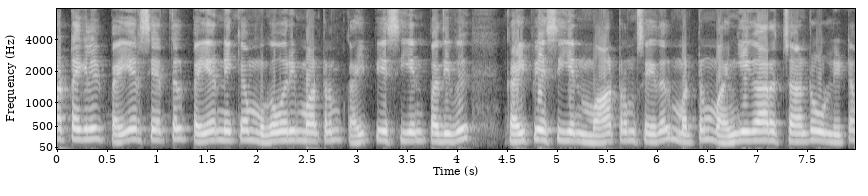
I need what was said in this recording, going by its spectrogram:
அட்டைகளில் பெயர் சேர்த்தல் பெயர் நீக்கம் முகவரி மாற்றம் கைபேசி எண் பதிவு கைபேசி எண் மாற்றம் செய்தல் மற்றும் அங்கீகாரச் சான்று உள்ளிட்ட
